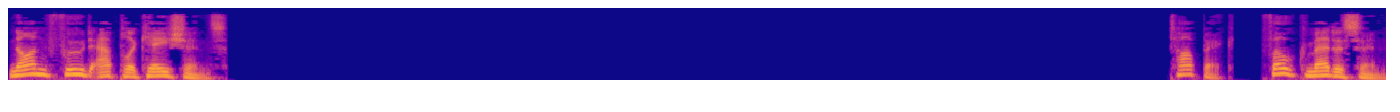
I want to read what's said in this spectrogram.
Non-food applications Folk medicine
